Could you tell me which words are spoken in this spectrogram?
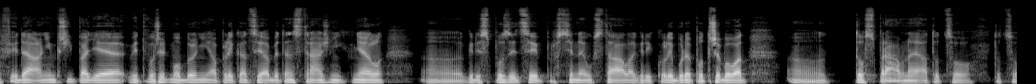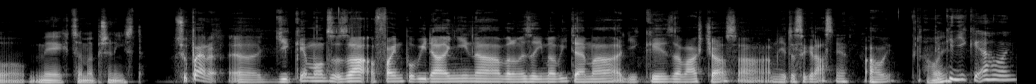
v ideálním případě vytvořit mobilní aplikaci, aby ten strážník měl eh, k dispozici prostě neustále, kdykoliv bude potřebovat to správné a to, co, to, co my chceme přenést. Super, eh, díky moc za fajn povídání na velmi zajímavý téma, díky za váš čas a mějte se krásně. Ahoj. Ahoj. Taky díky, ahoj.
